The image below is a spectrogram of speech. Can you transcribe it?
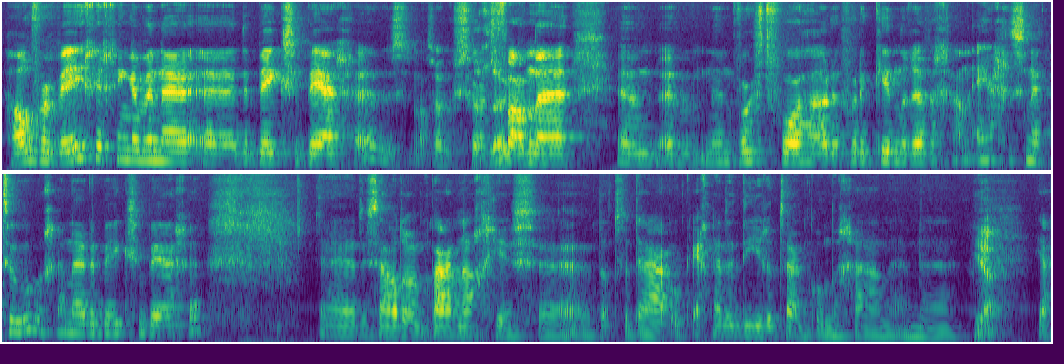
halverwege gingen we naar eh, de Beekse Bergen. Dus het was ook een soort van eh, een, een, een worst voorhouden voor de kinderen. We gaan ergens naartoe, we gaan naar de Beekse Bergen. Eh, dus daar hadden we een paar nachtjes eh, dat we daar ook echt naar de dierentuin konden gaan. En, eh, Ja. ja,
